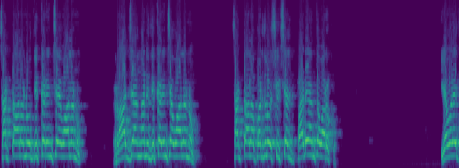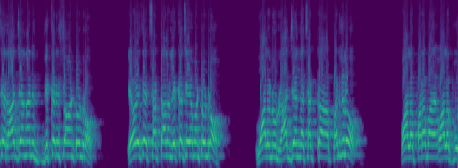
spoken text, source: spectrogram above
చట్టాలను ధిక్కరించే వాళ్ళను రాజ్యాంగాన్ని ధిక్కరించే వాళ్ళను చట్టాల పరిధిలో శిక్షలు పడేంత వరకు ఎవరైతే రాజ్యాంగాన్ని ధిక్కరిస్తామంటుండ్రో ఎవరైతే చట్టాలను లెక్క చేయమంటుండ్రో వాళ్ళను రాజ్యాంగ చట్ట పరిధిలో వాళ్ళ పరమ వాళ్ళకు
